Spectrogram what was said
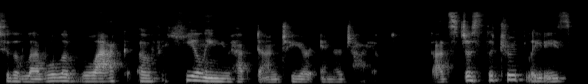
to the level of lack of healing you have done to your inner child. That's just the truth, ladies.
